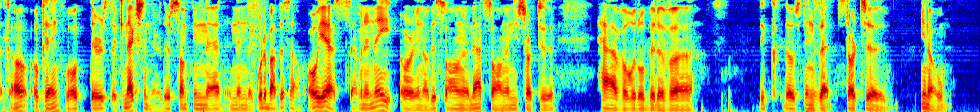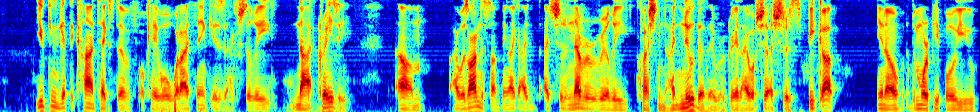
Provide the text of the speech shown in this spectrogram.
Like, oh, okay, well, there's a connection there. There's something that, and then like, what about this album? Oh yeah, seven and eight, or you know, this song or that song, and you start to have a little bit of a the, those things that start to, you know, you can get the context of okay, well, what I think is actually not crazy. Um, I was onto something. Like I, I should have never really questioned. I knew that they were great. I should, I should have speak up you know, the more people you,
